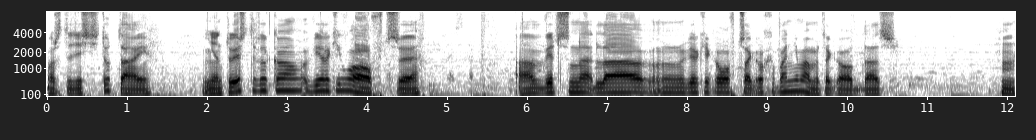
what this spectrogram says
Może to gdzieś tutaj. Nie, tu jest tylko wielki łowczy. A wieczne dla mm, wielkiego łowczego chyba nie mamy tego oddać. Hm.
